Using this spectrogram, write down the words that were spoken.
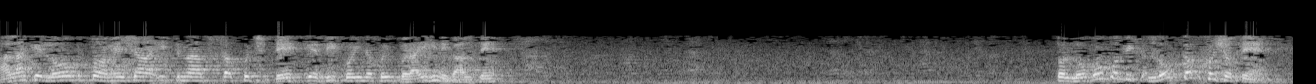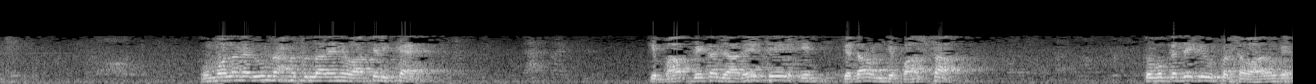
حالانکہ لوگ تو ہمیشہ اتنا سب کچھ دیکھ کے بھی کوئی نہ کوئی برائی ہی نکالتے ہیں۔ تو لوگوں کو لوگ کب خوش ہوتے ہیں؟ وہ مولانا روم رحمت اللہ علیہ نے واقع لکھا ہے کہ باپ بیٹا جا رہے تھے، ایک گدا ان کے پاس تھا، تو وہ گدے کے اوپر سوار ہو گئے۔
